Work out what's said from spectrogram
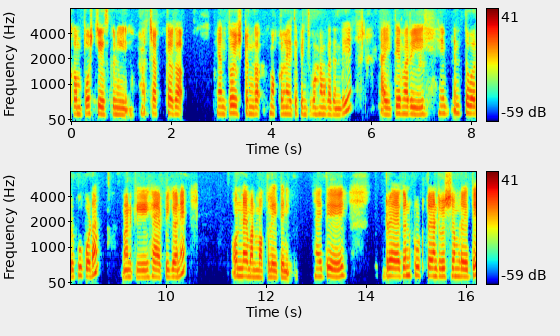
కంపోస్ట్ చేసుకుని చక్కగా ఎంతో ఇష్టంగా మొక్కలను అయితే పెంచుకుంటున్నాం కదండి. అయితే మరి ఇంతవరకు కూడా మనకి హ్యాపీగానే ఉన్నాయి మన మొక్కలు అయితేని అయితే డ్రాగన్ ఫ్రూట్ ప్లాంట్ విషయంలో అయితే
